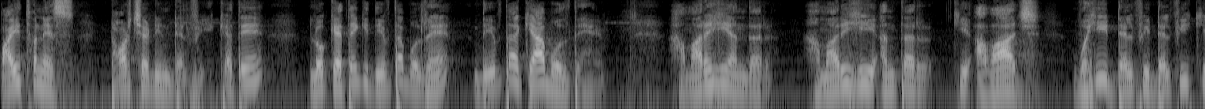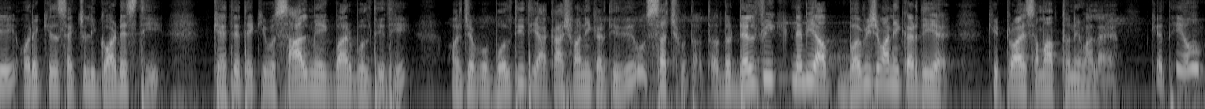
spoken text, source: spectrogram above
Pythoness tortured in Delphi कहते हैं, लोग कहते हैं कि देवता बोल रहे हैं, देवता क्या बोलते हैं? हमारे ही अंदर, हमारी ही अंतर की आवाज़, वही डेल्फी डेल्फी के ओरिकल्स एक्चुअली गॉडेस थी। कहते थे कि वो साल में एक बार बोलती थी और जब वो बोलती थी, आकाशवाणी करती थी, वो सच होता था। तो डेल्फी ने भी अब भविष्यवाणी कर दी है कि ट्रॉय समाप्त होने वाला है। कहते हो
